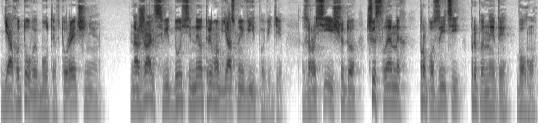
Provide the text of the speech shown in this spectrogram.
Я готовий бути в Туреччині. На жаль, світ досі не отримав ясної відповіді з Росії щодо численних пропозицій припинити вогонь.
